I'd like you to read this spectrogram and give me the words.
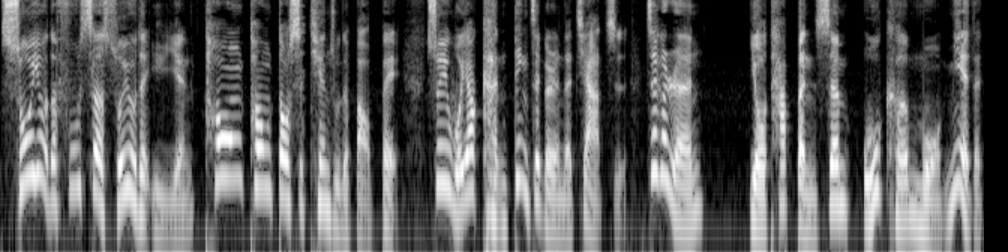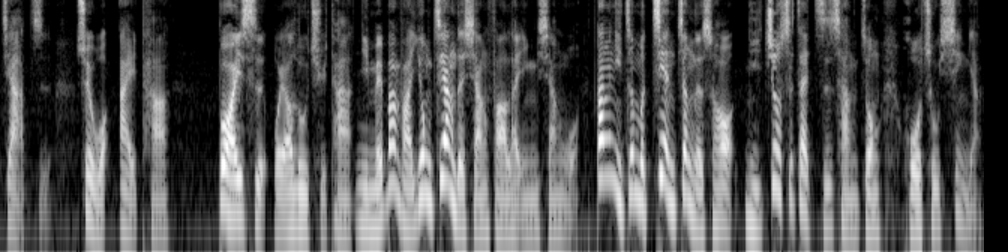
所有的肤色、所有的语言，通通都是天主的宝贝，所以我要肯定这个人的价值。这个人有他本身无可抹灭的价值，所以我爱他。不好意思，我要录取他。你没办法用这样的想法来影响我。当你这么见证的时候，你就是在职场中活出信仰，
